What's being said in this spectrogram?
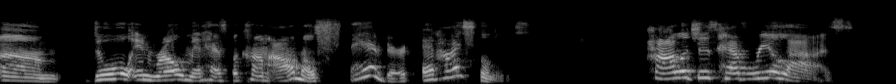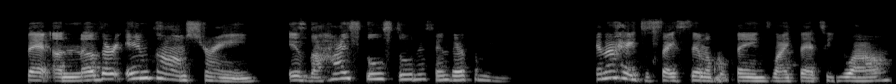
um, dual enrollment has become almost standard at high schools. Colleges have realized that another income stream is the high school students in their community. And I hate to say cynical things like that to you all,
